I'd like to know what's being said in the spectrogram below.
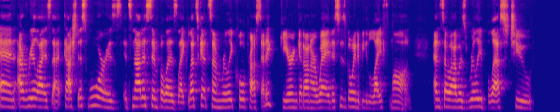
And I realized that, gosh, this war is, it's not as simple as like, let's get some really cool prosthetic gear and get on our way. This is going to be lifelong. And so I was really blessed to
